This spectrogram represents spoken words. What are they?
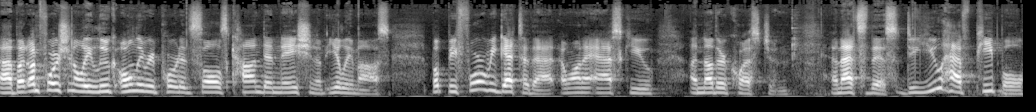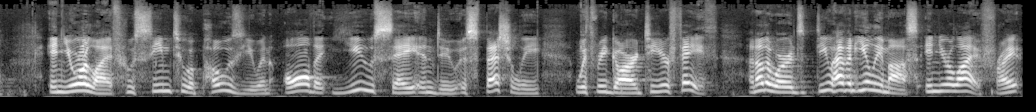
Uh, but unfortunately, Luke only reported Saul's condemnation of Elymas. But before we get to that, I want to ask you another question, and that's this Do you have people in your life who seem to oppose you in all that you say and do, especially with regard to your faith. In other words, do you have an Elymas in your life, right?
